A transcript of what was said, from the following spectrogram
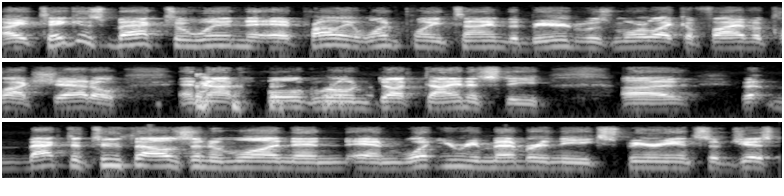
All right, take us back to when, at probably at one point in time, the beard was more like a five o'clock shadow and not full-grown Duck Dynasty. Uh, back to 2001, and and what you remember in the experience of just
